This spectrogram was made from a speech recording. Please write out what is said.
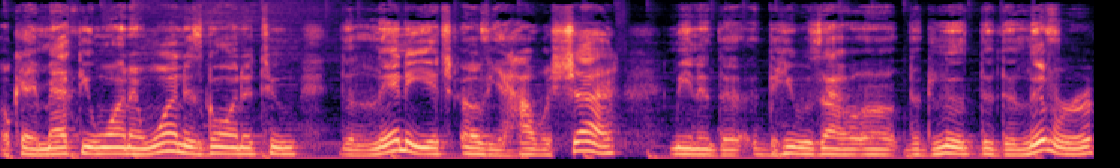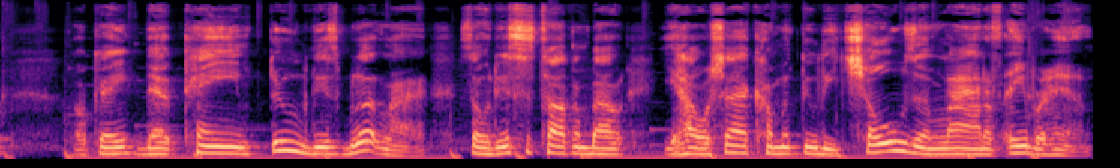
Okay, Matthew 1 and 1 is going into the lineage of Yahweh meaning the he was our uh, the, the deliverer, okay, that came through this bloodline. So this is talking about Yahweh coming through the chosen line of Abraham.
